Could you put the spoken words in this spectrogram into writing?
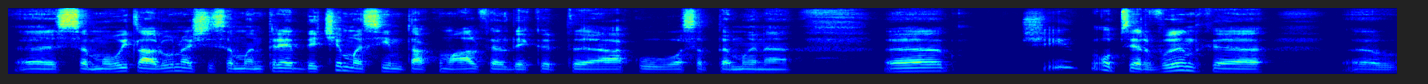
uh, să mă uit la lună și să mă întreb de ce mă simt acum altfel decât uh, acum o săptămână. Uh, și observând că uh,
